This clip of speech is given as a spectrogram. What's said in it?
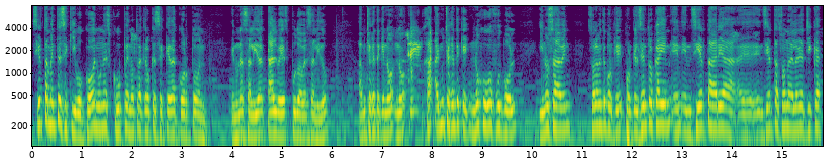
ciertamente se equivocó en una scoop, en otra creo que se queda corto en, en una salida, tal vez pudo haber salido. Hay mucha gente que no, no, Sí. hay mucha gente que no jugó fútbol y no saben, solamente porque, porque el centro cae en, en- en cierta área, eh, en cierta zona del área chica,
